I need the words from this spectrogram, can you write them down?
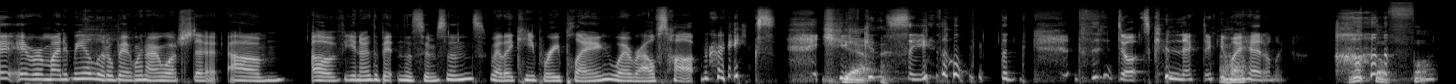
It, it reminded me a little bit when I watched it um, of, you know, the bit in The Simpsons where they keep replaying where Ralph's heart breaks. You Yeah. can see the, the, the dots connecting in my Uh-huh. head. I'm like, what the fuck?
